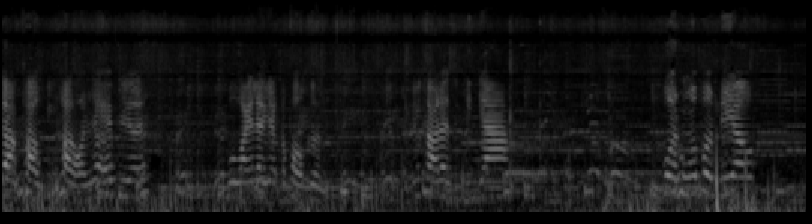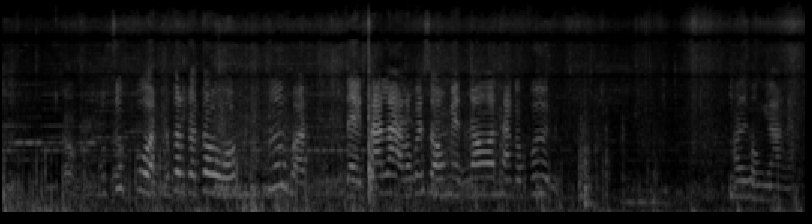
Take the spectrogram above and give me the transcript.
อยากข่าวกินข่าวอันนี้เอฟเลยบัวไว้แล้วอยากกระเพาะเกินกินข่าวแล้วสิกินยาปวดหัวเบิ่งเดียวจุกปวดกระต้นกระโตฮึ่มว่ะแดกซาลาลงไปสองเม็ดนอนทางกระฟื้นเอาที่ทงยางนะ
